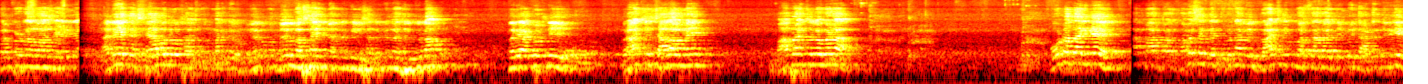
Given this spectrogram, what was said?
కంప్యూటర్ అనేక సేవలు సం- మనకు మేలు వస్తాయని అందరికీ సందర్భంగా చెబుతున్నాం. మరి అటువంటి బ్రాంచెస్ చాలా ఉన్నాయి. మా బ్రాంచ్లో కూడా ఫోటో తారీఖే మా మా సమస్యలు తెచ్చుకున్నా మీరు బ్రాంచ్ ఎందుకు వస్తారు అని చెప్పేసి అడ్డం తిరిగి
